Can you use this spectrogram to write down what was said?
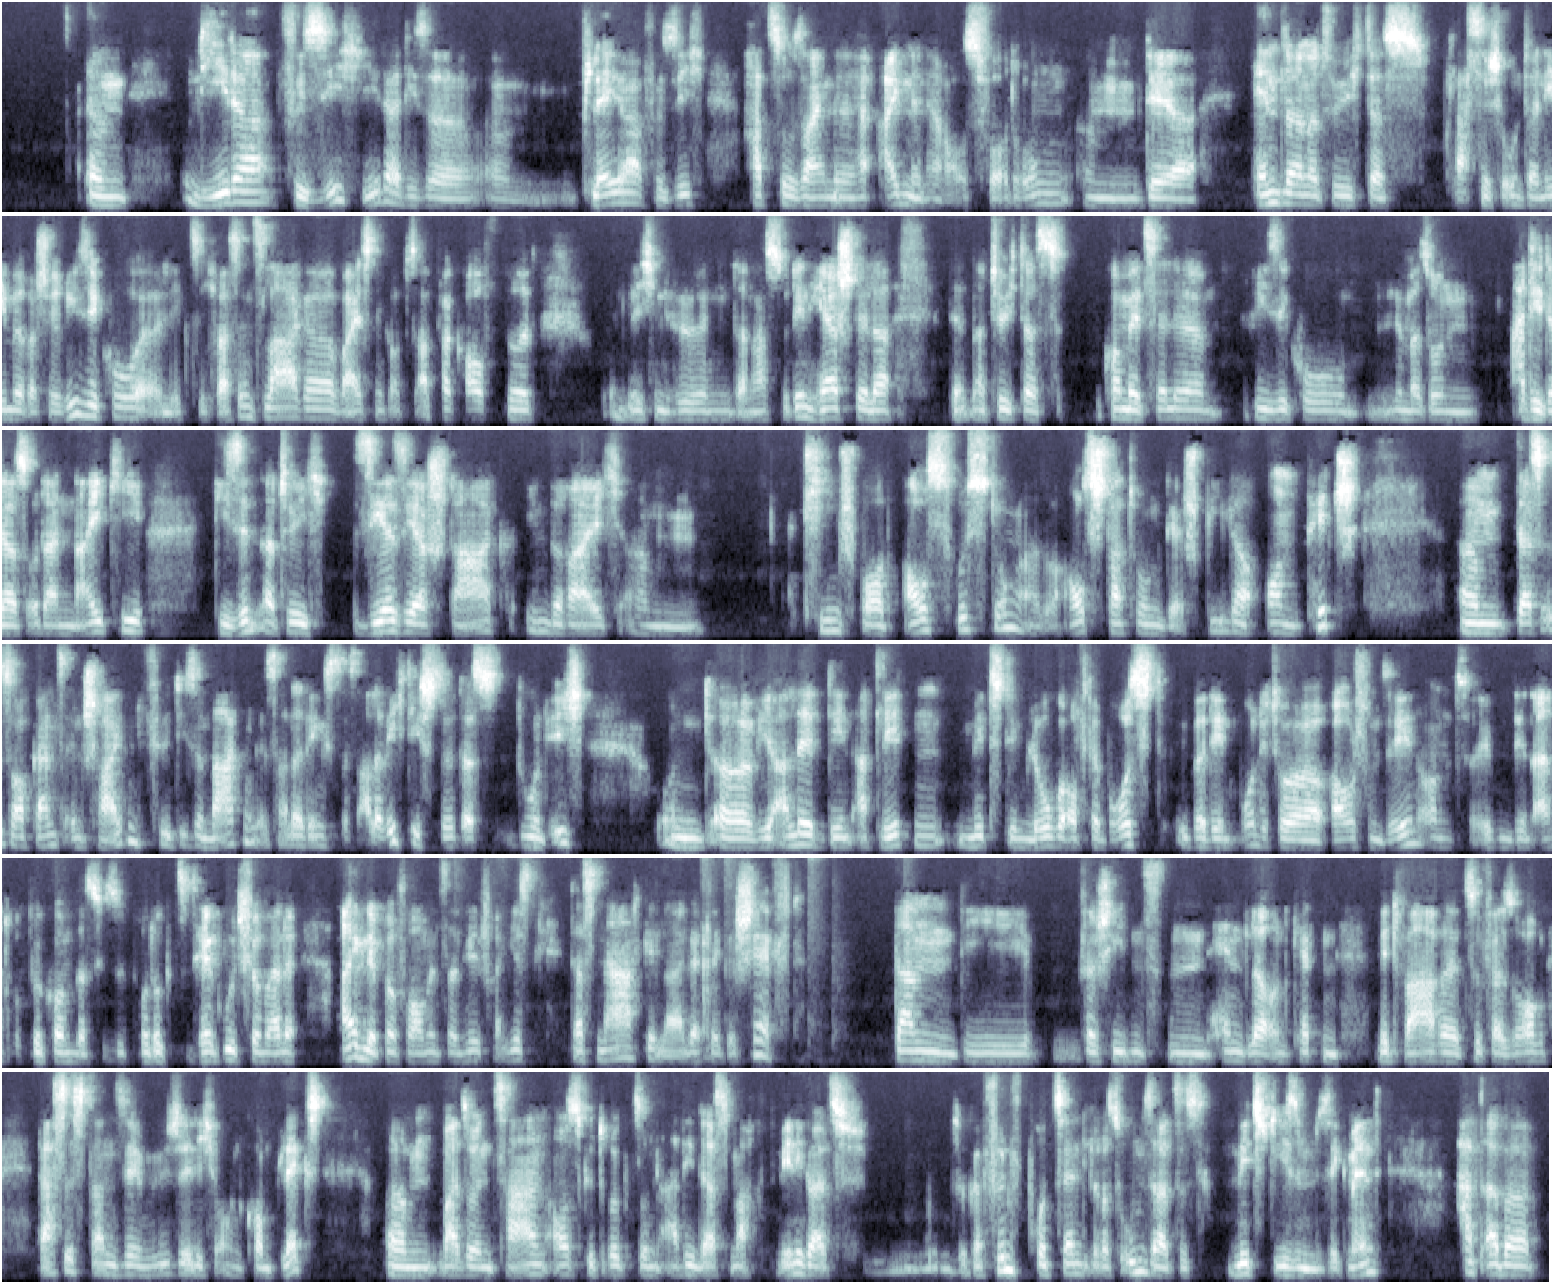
Ähm, und jeder für sich, jeder dieser ähm, Player für sich hat so seine eigenen Herausforderungen. Ähm, der Händler natürlich das klassische unternehmerische Risiko, er legt sich was ins Lager, weiß nicht, ob es abverkauft wird, in welchen Höhen. Dann hast du den Hersteller, der hat natürlich das kommerzielle Risiko, nimm mal so ein Adidas oder Nike, die sind natürlich sehr, sehr stark im Bereich ähm, Teamsport-Ausrüstung, also Ausstattung der Spieler on Pitch. Ähm, das ist auch ganz entscheidend für diese Marken, ist allerdings das Allerwichtigste, dass du und ich und äh, wir alle den Athleten mit dem Logo auf der Brust über den Monitor rauschen sehen und eben den Eindruck bekommen, dass dieses Produkt sehr gut für meine eigene Performance dann hilfreich ist. Das nachgelagerte Geschäft, dann die verschiedensten Händler und Ketten mit Ware zu versorgen. Das ist dann sehr mühselig und komplex. Ähm, mal so in Zahlen ausgedrückt, so ein Adidas macht weniger als sogar fünf Prozent ihres Umsatzes mit diesem Segment, hat aber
